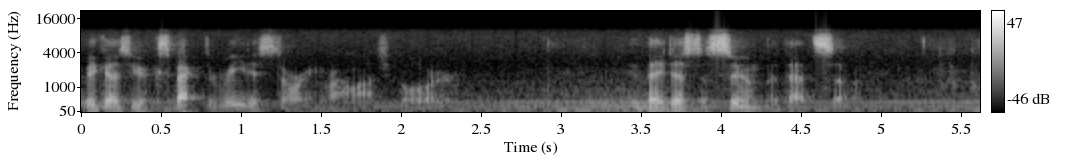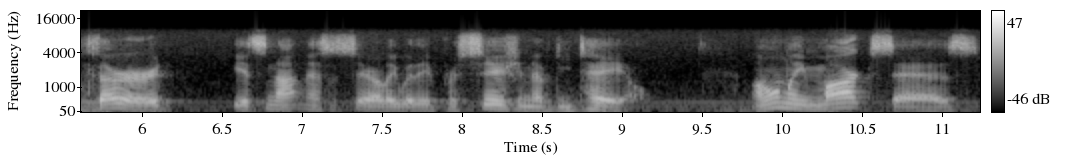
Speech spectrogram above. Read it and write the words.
because you expect to read a story in chronological order. They just assume that that's so. Third, it's not necessarily with a precision of detail. Only Mark says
